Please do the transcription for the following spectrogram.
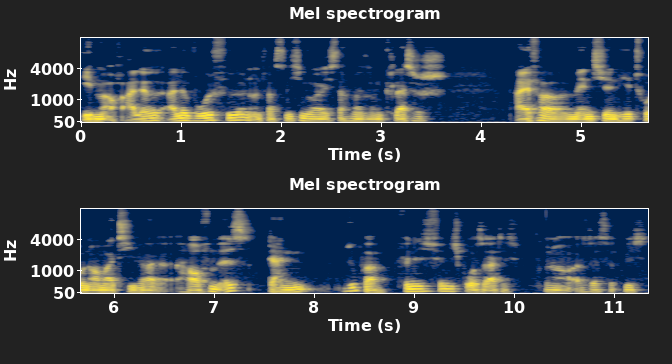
eben auch alle, alle wohlfühlen und was nicht nur, ich sag mal, so ein klassisch Alpha-Männchen heteronormativer Haufen ist, dann super. Finde ich, finde ich großartig. Genau, also das hat mich,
